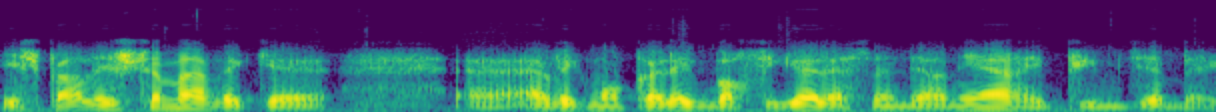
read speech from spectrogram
et je parlais justement avec euh, avec mon collègue Borfiga la semaine dernière, et puis il me disait, ben,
